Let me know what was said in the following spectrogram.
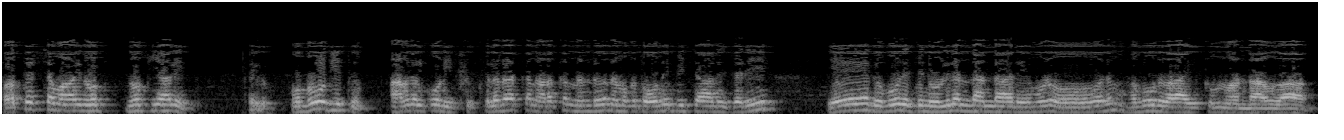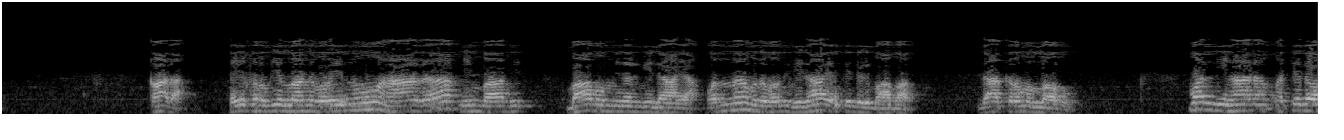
പ്രത്യക്ഷമായി നോക്കിയാൽ ഉപബോധ്യത്തും ആളുകൾ കൂടി ചിലതൊക്കെ നടക്കുന്നുണ്ട് നമുക്ക് തോന്നിപ്പിച്ചാലും ശരി. ഏത് ഉപബോധ്യത്തിന്റെ ഉള്ളിലെന്താണ്ടാൽ മുഴുവനും ഹബൂദുകളായിരിക്കും ഉണ്ടാവുക. കാല റബിയെന്ന് പറയുന്നു ഹാദ മിൻ ബാബി ബാബും മിനൽ വിലായ. ഒന്നാമത് പറഞ്ഞു വിലായത്തിന്റെ ഒരു ബാബ ഇതാക്രമല്ലാഹു വൽ നിഹാന മറ്റേതോ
